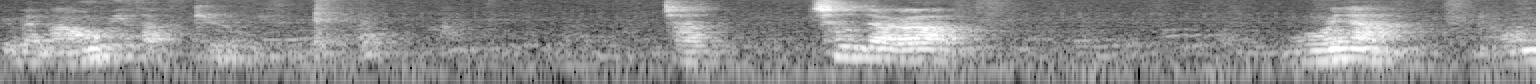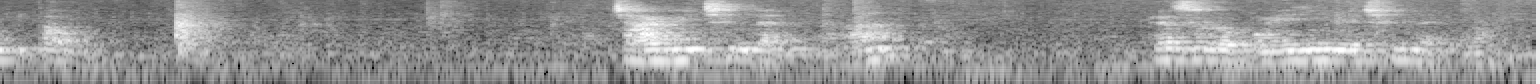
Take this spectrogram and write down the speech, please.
그러니까 나옵니다. 자, 천자가 뭐냐? 나온다고. 자기 천자입니다. 벼슬로 보내진 게 천자예요.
